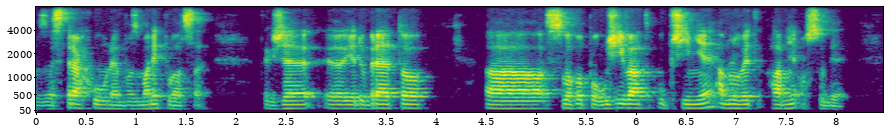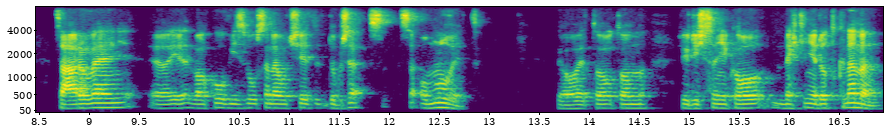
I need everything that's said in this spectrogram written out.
ze strachu nebo z manipulace. Takže je dobré to slovo používat upřímně a mluvit hlavně o sobě. Zároveň je velkou výzvou se naučit dobře se omluvit. Jo, je to o tom, že když se někoho nechtěně dotkneme,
